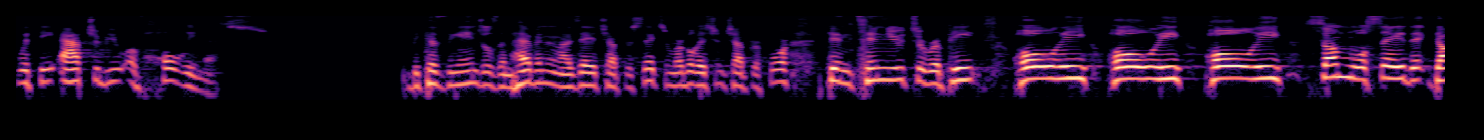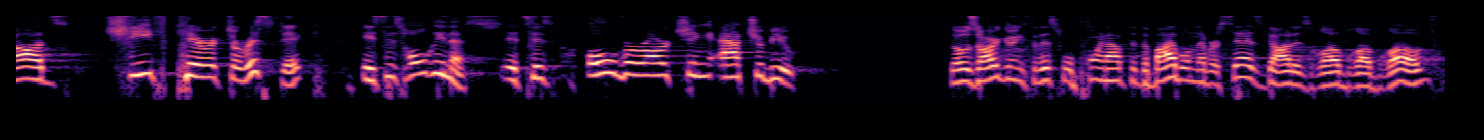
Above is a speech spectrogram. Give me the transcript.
with the attribute of holiness. Because the angels in heaven in Isaiah chapter 6 and Revelation chapter 4 continue to repeat, Holy, holy, holy. Some will say that God's chief characteristic is his holiness, it's his overarching attribute. Those arguing for this will point out that the Bible never says God is love, love, love,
